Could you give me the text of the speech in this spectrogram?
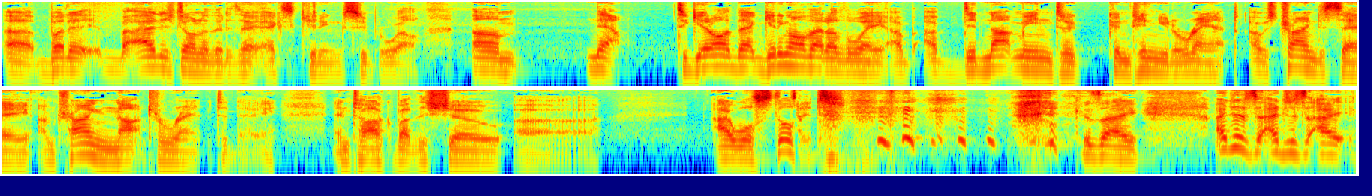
uh, but, it, but I just don't know that it's executing super well. Um, now to get all that getting all that out of the way, I, I did not mean to continue to rant. I was trying to say I'm trying not to rant today and talk about the show. Uh, I will still it because I, I just, I just, I,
